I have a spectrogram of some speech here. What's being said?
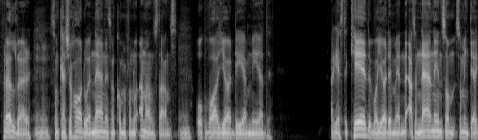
föräldrar som kanske har då en nanny som kommer från någon annanstans. Och vad gör det med I guess the kid, vad gör det med alltså nannyn som, som inte,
